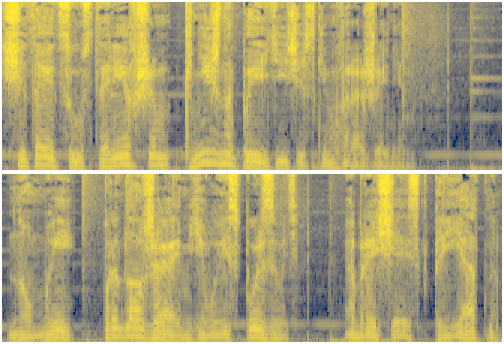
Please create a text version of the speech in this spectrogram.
считается устаревшим книжно-поэтическим выражением. Но мы продолжаем его использовать, обращаясь к приятным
